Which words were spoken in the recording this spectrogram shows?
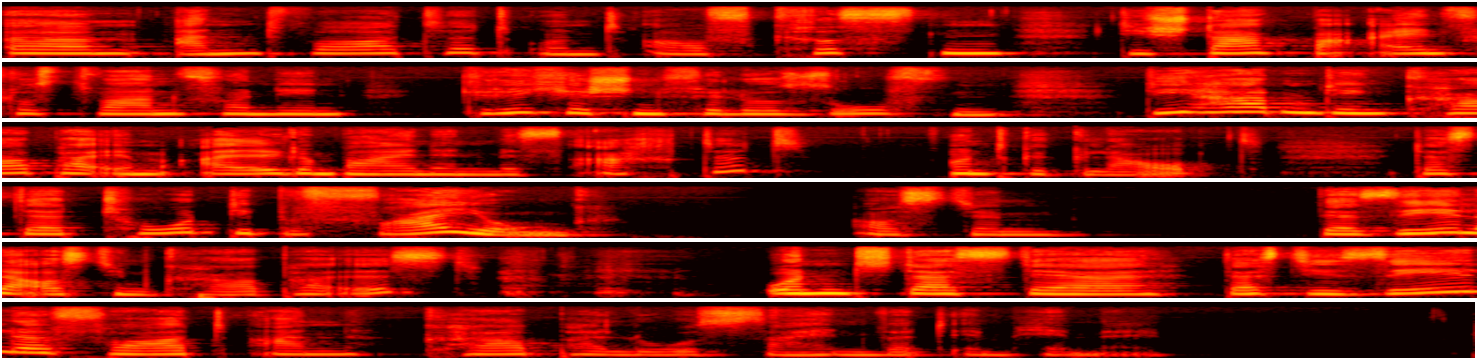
ähm, antwortet und auf Christen, die stark beeinflusst waren von den griechischen Philosophen, die haben den Körper im Allgemeinen missachtet und geglaubt, dass der Tod die Befreiung aus dem, der Seele aus dem Körper ist und dass, der, dass die Seele fortan körperlos sein wird im Himmel.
